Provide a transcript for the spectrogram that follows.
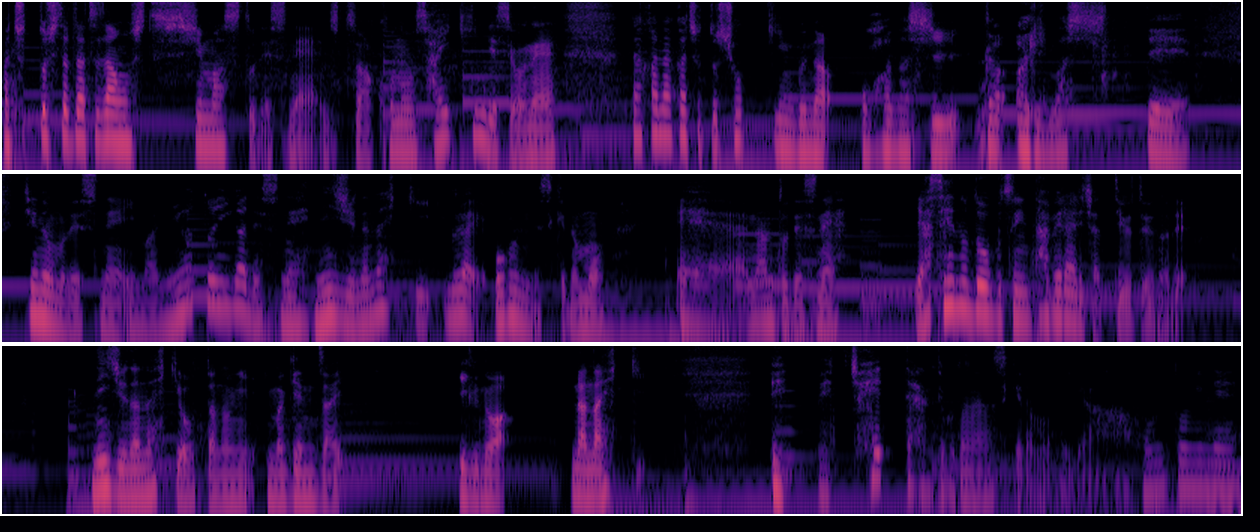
まあ、ちょっとした雑談をしますとですね、実はこの最近ですよね、なかなかちょっとショッキングなお話がありまして、っていうのもですね、今、鶏がですね、27匹ぐらいおるんですけども、えー、なんとですね、野生の動物に食べられちゃっているというので、27匹おったのに、今現在、いるのは7匹。え、めっちゃ減ったやんってことなんですけども。いやー、本当にね、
